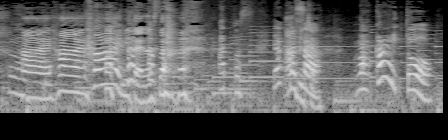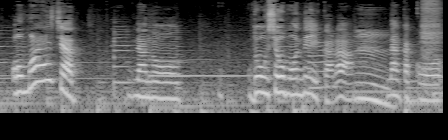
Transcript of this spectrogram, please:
「うん。はいはいはい」みたいなさ。あとじゃん。さ。若いとお前じゃあのどうしようもねえからう、ん。なんかこ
